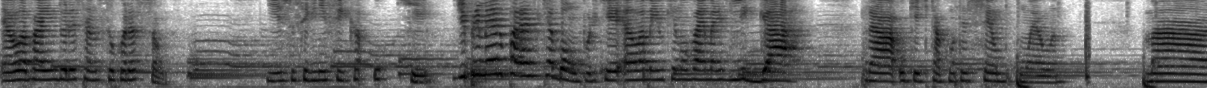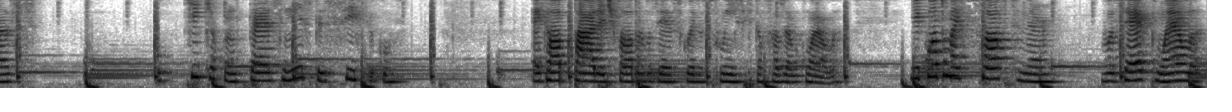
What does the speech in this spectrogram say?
ela vai endurecendo seu coração. E isso significa o quê? De primeiro parece que é bom, porque ela meio que não vai mais ligar para o que que tá acontecendo com ela. Mas o que que acontece em específico é que ela para de falar para você as coisas ruins que estão fazendo com ela. E quanto mais softener você é com ela,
